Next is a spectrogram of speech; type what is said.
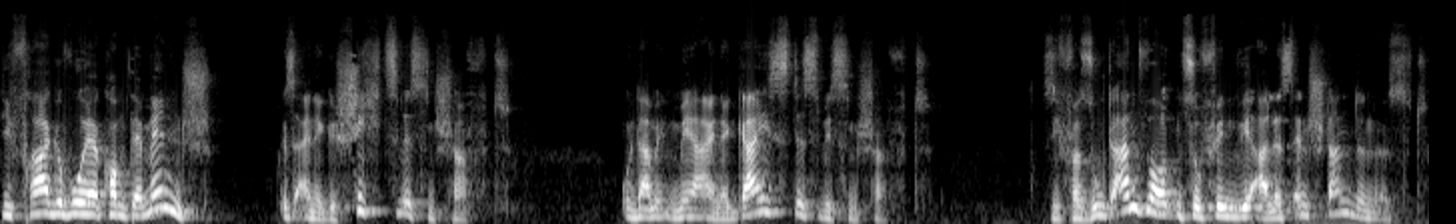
die Frage, woher kommt der Mensch, ist eine Geschichtswissenschaft und damit mehr eine Geisteswissenschaft. Sie versucht Antworten zu finden, wie alles entstanden ist.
